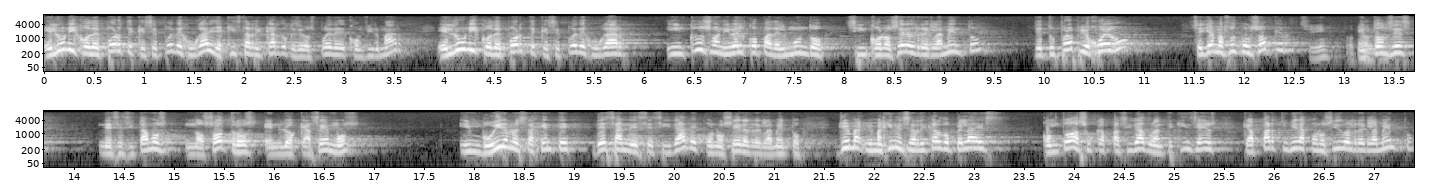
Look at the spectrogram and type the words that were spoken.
El único deporte que se puede jugar, y aquí está Ricardo que se los puede confirmar, el único deporte que se puede jugar incluso a nivel Copa del Mundo sin conocer el reglamento de tu propio juego se llama fútbol soccer. Sí, totalmente. Entonces, necesitamos nosotros en lo que hacemos imbuir a nuestra gente de esa necesidad de conocer el reglamento. Yo ima- imagínense a Ricardo Peláez con toda su capacidad durante 15 años que aparte hubiera conocido el reglamento.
